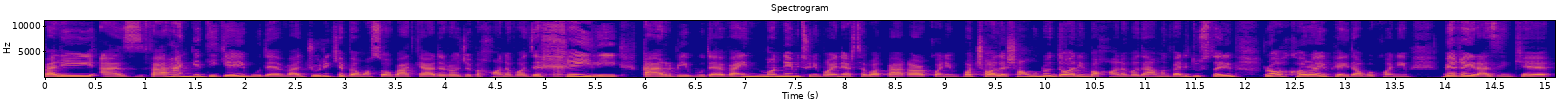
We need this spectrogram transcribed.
ولی از فرهنگ دیگه ای بوده و جوری که به ما صحبت کرده راجع به خانواده خیلی غربی بوده و این ما نمی‌تونیم با این ارتباط برقرار کنیم. ما چالش رو داریم با خانوادهمون ولی دوست داریم راهکارهایی پیدا بکنیم. به غیر از اینکه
